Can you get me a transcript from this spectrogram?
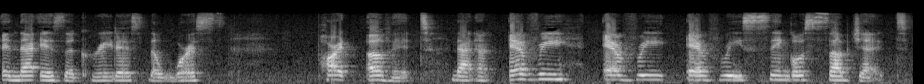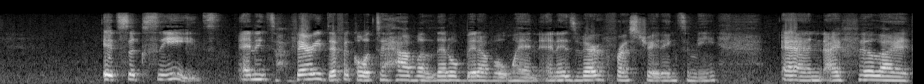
And that is the greatest the worst part of it that on every every every single subject it succeeds. And it's very difficult to have a little bit of a win and it's very frustrating to me. And I feel like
